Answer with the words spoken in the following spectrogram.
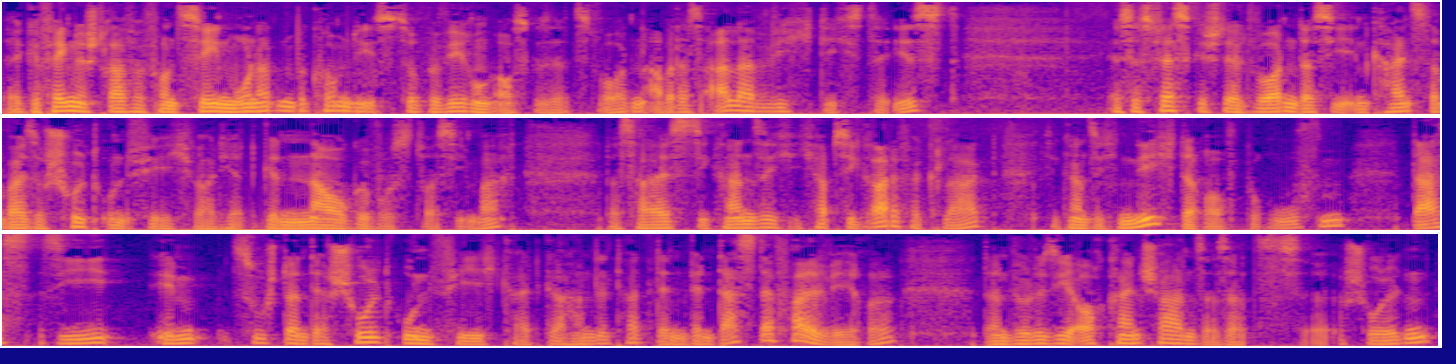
äh, Gefängnisstrafe von zehn Monaten bekommen. Die ist zur Bewährung ausgesetzt worden. Aber das Allerwichtigste ist, es ist festgestellt worden, dass sie in keinster Weise schuldunfähig war. Die hat genau gewusst, was sie macht. Das heißt, sie kann sich, ich habe sie gerade verklagt, sie kann sich nicht darauf berufen, dass sie im Zustand der Schuldunfähigkeit gehandelt hat. Denn wenn das der Fall wäre, dann würde sie auch keinen Schadensersatz äh, schulden.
